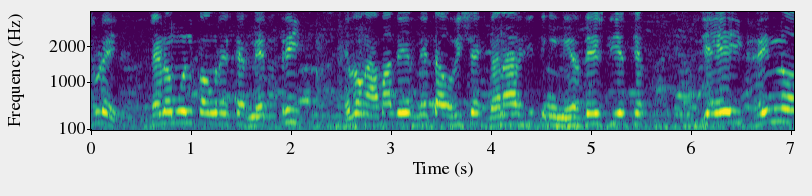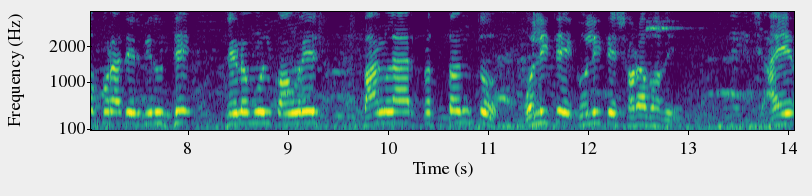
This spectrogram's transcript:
জুড়ে তৃণমূল কংগ্রেসের নেত্রী এবং আমাদের নেতা অভিষেক ব্যানার্জি তিনি নির্দেশ দিয়েছেন যে এই ঘৃণ্য অপরাধের বিরুদ্ধে তৃণমূল কংগ্রেস বাংলার প্রত্যন্ত অলিতে গলিতে সরব হবে। এর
